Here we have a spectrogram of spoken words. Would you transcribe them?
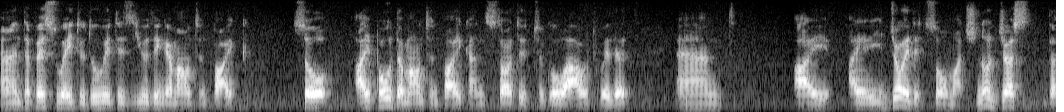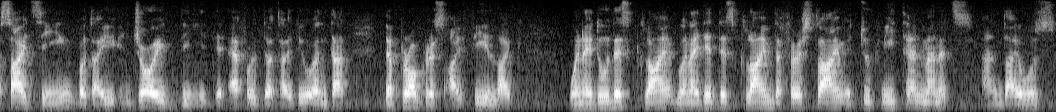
And the best way to do it is using a mountain bike. So I bought a mountain bike and started to go out with it. And I, I enjoyed it so much. Not just the sightseeing, but I enjoyed the, the effort that I do and that the progress I feel like. When I do this climb when I did this climb the first time it took me 10 minutes and I was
